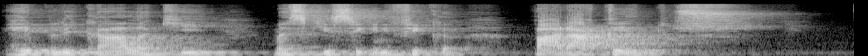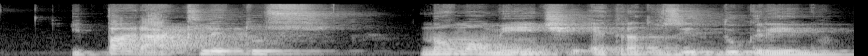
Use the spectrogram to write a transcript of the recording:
replicá-la aqui, mas que significa parácletos. E parácletos normalmente é traduzido do grego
